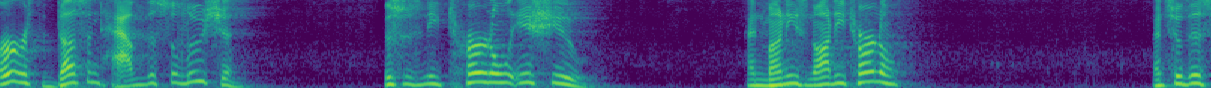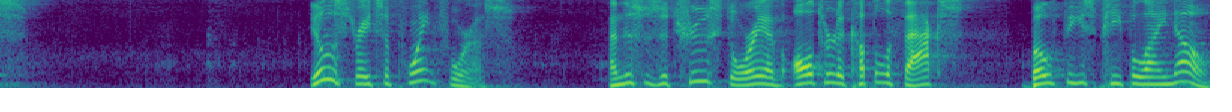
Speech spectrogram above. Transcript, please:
earth doesn't have the solution. This is an eternal issue. And money's not eternal. And so this illustrates a point for us. And this is a true story. I've altered a couple of facts. Both these people I know.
